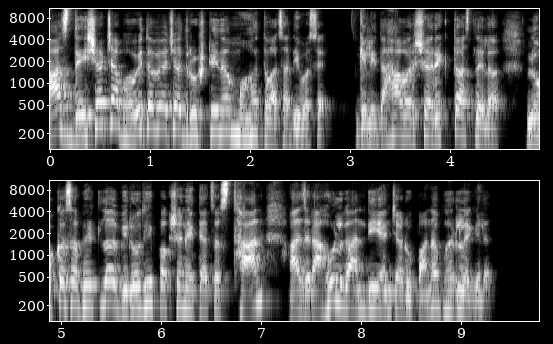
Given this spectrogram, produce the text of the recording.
आज देशाच्या भवितव्याच्या दृष्टीनं महत्त्वाचा दिवस आहे. गेली दहा वर्ष रिक्त असलेलं लोकसभेतलं विरोधी पक्षनेत्याचं स्थान आज राहुल गांधी यांच्या रूपानं भरलं गेलं.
